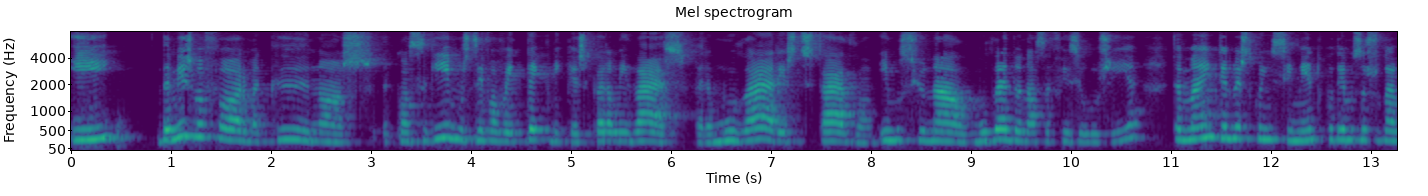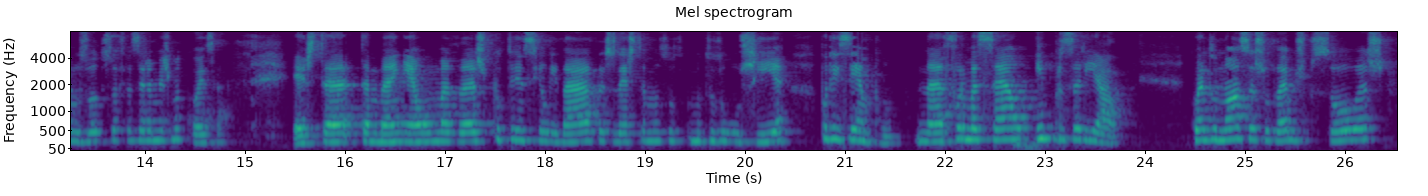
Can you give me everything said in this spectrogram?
E da mesma forma que nós conseguimos desenvolver técnicas para lidar, para mudar este estado emocional, mudando a nossa fisiologia, também tendo este conhecimento, podemos ajudar os outros a fazer a mesma coisa. Esta também é uma das potencialidades desta metodologia, por exemplo, na formação empresarial. Quando nós ajudamos pessoas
